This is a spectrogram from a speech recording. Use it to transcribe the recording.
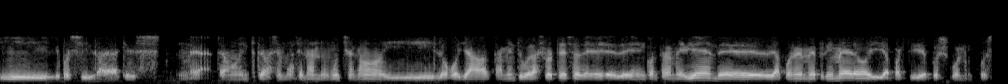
Y pues sí, la verdad que es, te, te vas emocionando mucho, ¿no? Y luego ya también tuve la suerte eso de, encontrarme bien, de, de, ponerme primero y a partir de, pues bueno, pues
